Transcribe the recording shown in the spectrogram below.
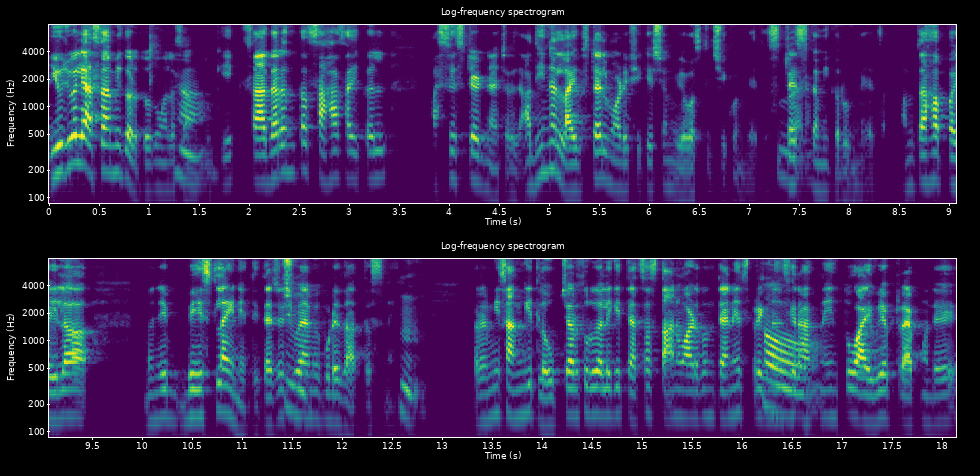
युजली असं आम्ही करतो तुम्हाला. सांगतो की एक साधारणतः सहा सायकल असिस्टेड नॅचरल आधी ना लाईफस्टाईल मॉडिफिकेशन व्यवस्थित शिकून घ्यायचं स्ट्रेस. कमी करून घ्यायचा आमचा हा पहिला म्हणजे बेसलाईन येते त्याच्याशिवाय. आम्ही पुढे जातच नाही. कारण मी सांगितलं उपचार सुरू झाले की त्याचा स्थान वाढतो त्यानेच प्रेग्नन्सी हो. राहत नाही तो आयव्हीएफ ट्रॅपमध्ये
